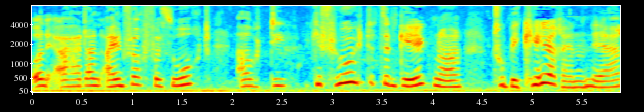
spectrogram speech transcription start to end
Und er hat dann einfach versucht, auch die gefürchteten Gegner zu bekehren. Ja.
